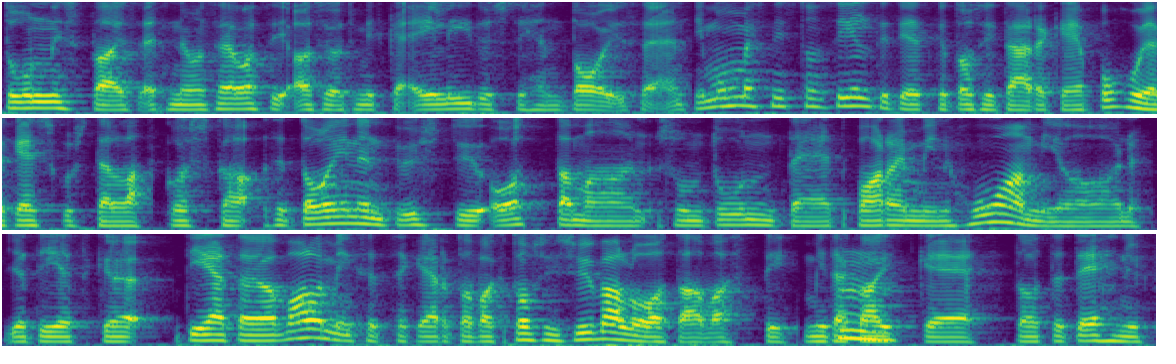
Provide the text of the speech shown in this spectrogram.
tunnistaisi, että ne on sellaisia asioita, mitkä ei liity siihen toiseen, niin mun mielestä niistä on silti, tiedätkö, tosi tärkeä puhua ja keskustella, koska se toinen pystyy ottamaan sun tunteet paremmin huomioon, ja tiedätkö, tietää jo valmiiksi, että se kertoo vaikka tosi syväluotaavasti, mitä mm. kaikkea te olette tehnyt,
